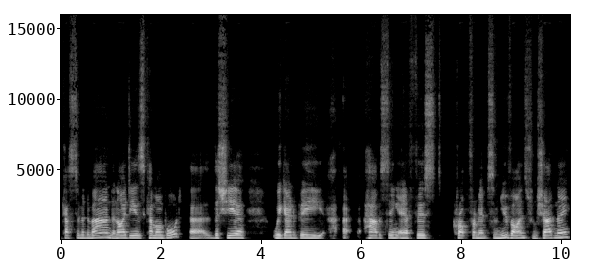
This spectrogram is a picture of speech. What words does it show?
customer demand and ideas come on board. Uh, this year, we're going to be uh, harvesting our first crop from some new vines from Chardonnay.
